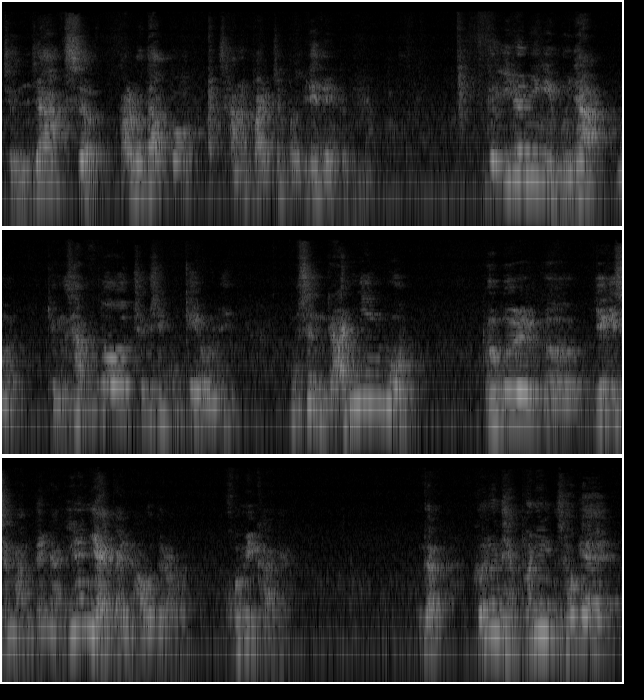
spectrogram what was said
전자학습 갈로 닫고 산업발전법 이래 됐거든요. 그러니까 이 러닝이 뭐냐? 뭐 경상도 출신 국회의원이 무슨 란닝구 법을 그 여기서 만드냐 이런 이야기까지 나오더라고요. 코믹하게. 그러니까 그런 해퍼닝 속에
